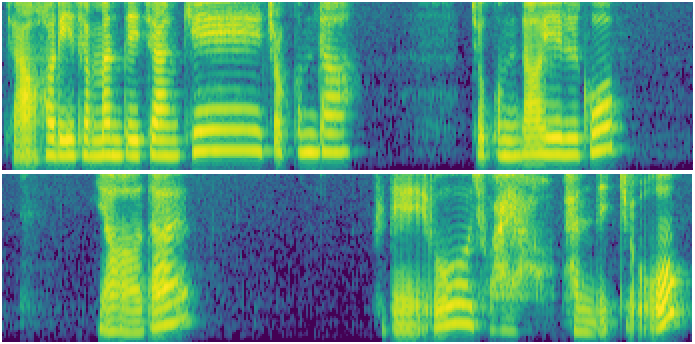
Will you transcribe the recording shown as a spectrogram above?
자, 허리 전만되지 않게 조금 더, 조금 더 일곱, 여덟, 그대로 좋아요. 반대쪽.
